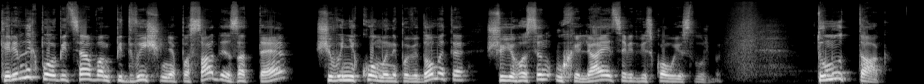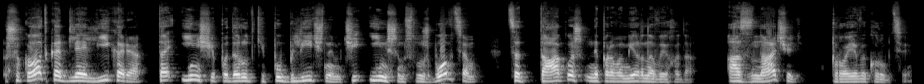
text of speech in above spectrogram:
керівник пообіцяв вам підвищення посади за те, що ви нікому не повідомите, що його син ухиляється від військової служби. Тому так, шоколадка для лікаря та інші подарунки публічним чи іншим службовцям це також неправомірна вигода, а значить, прояви корупції.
